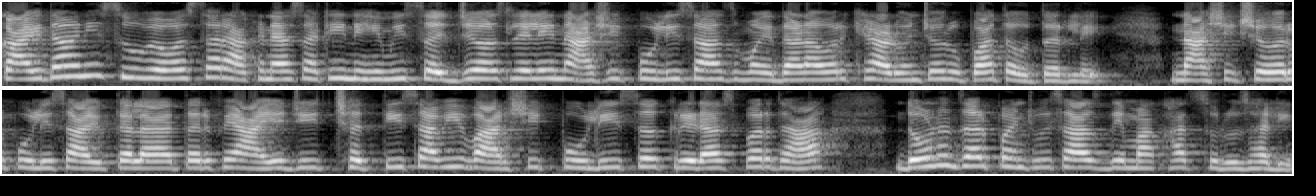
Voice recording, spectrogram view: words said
कायदा आणि सुव्यवस्था राखण्यासाठी नेहमी सज्ज असलेले नाशिक पोलीस आज मैदानावर खेळाडूंच्या रूपात अवतरले. नाशिक शहर पोलीस आयुक्तालयातर्फे आयोजित छत्तीसावी वार्षिक पोलीस क्रीडा स्पर्धा दोन हजार पंचवीस आज दिमाखात सुरू झाली.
